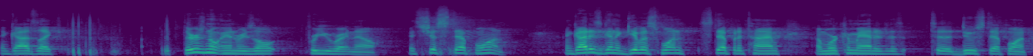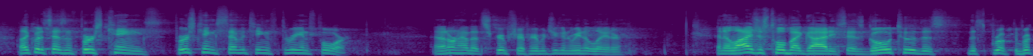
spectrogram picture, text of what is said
And God's like, there's no end result for you right now. It's just step one. And God is going to give us one step at a time, and we're commanded to, to do step one. I like what it says in 1 Kings, 1 Kings 17, 3 and 4. And I don't have that scripture up here, but you can read it later. And Elijah's told by God, he says, Go to this this brook, the brook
